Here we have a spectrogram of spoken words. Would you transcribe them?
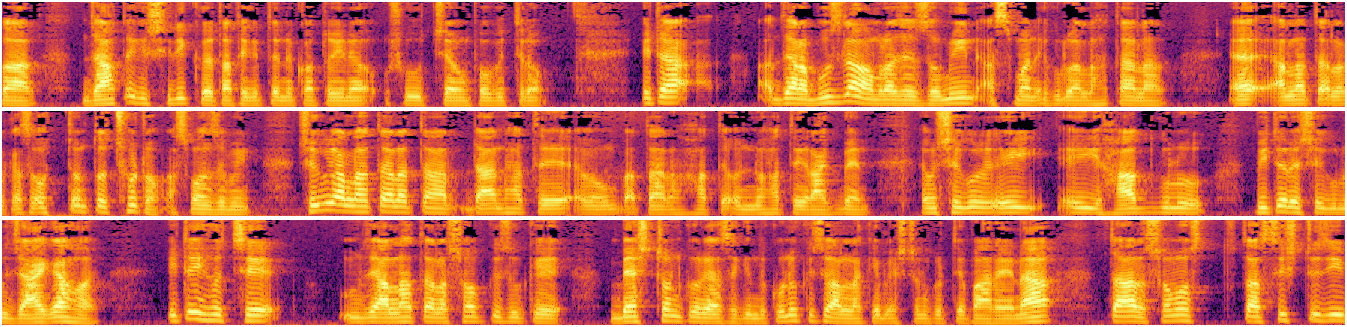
তার যা থেকে শিরিক করে তা থেকে তিনি কতই না সুউচ্চ এবং পবিত্র। এটা যারা বুঝলাম আমরা যে জমিন, আসমান, এগুলো আল্লাহ তালার আল্লাহ তালার কাছে অত্যন্ত ছোট আসমান জমিন। সেগুলো আল্লাহ তালা তার ডান হাতে এবং বা তার হাতে অন্য হাতে রাখবেন এবং সেগুলো এই এই হাতগুলো ভিতরে সেগুলো জায়গা হয়। এটাই হচ্ছে যে আল্লাহ তালা সব কিছুকে বেষ্টন করে আছে, কিন্তু কোনো কিছু আল্লাহকে বেষ্টন করতে পারে না। তার সমস্ত, তার সৃষ্টজীব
